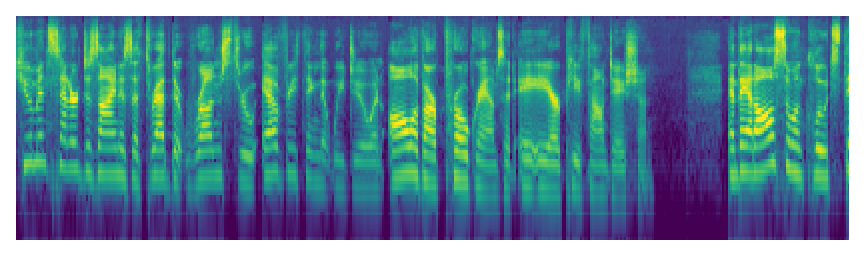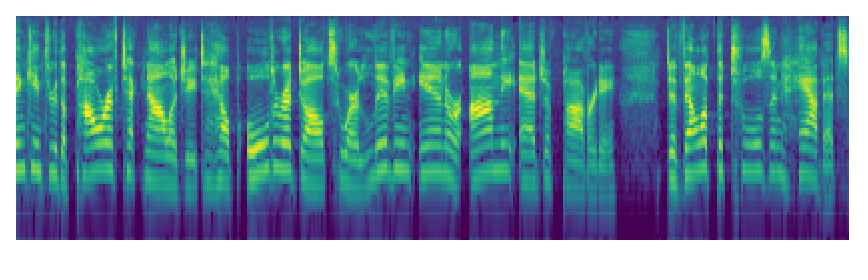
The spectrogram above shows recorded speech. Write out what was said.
Human centered design is a thread that runs through everything that we do and all of our programs at AARP Foundation. And that also includes thinking through the power of technology to help older adults who are living in or on the edge of poverty develop the tools and habits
